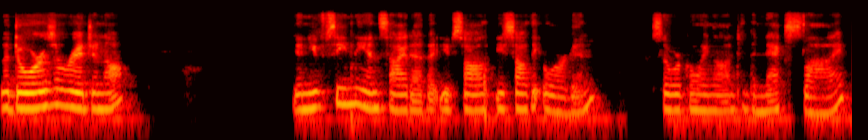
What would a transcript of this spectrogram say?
The door is original. And you've seen the inside of it. You saw, you saw the organ. So we're going on to the next slide.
